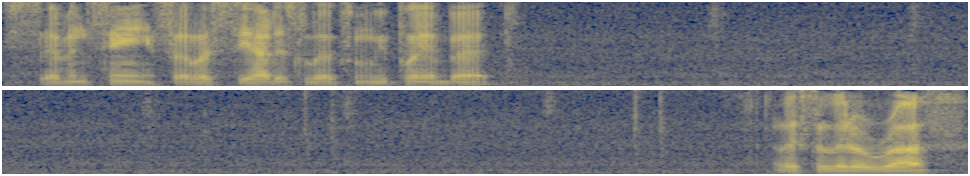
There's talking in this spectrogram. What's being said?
17 so let's see how this looks when we play it back. It looks a little rough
